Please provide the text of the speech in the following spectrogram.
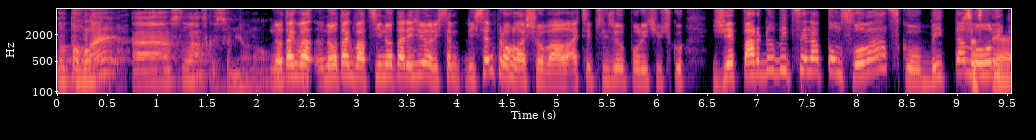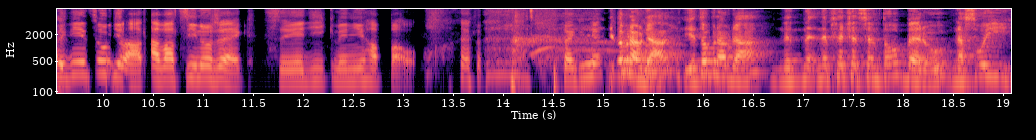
No tohle a Slovácko jsem měl, no. No tak, no tak Vacíno tady, že jo, když jsem, když jsem prohlašoval, ať si přihřil poličičku, že Pardubice na tom Slovácku by tam Přesně. mohli klidně něco udělat a Vacíno řekl, svědík není hapal. Takže... Je to pravda, je to pravda, ne, ne, nepřečet jsem to, beru na svoji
